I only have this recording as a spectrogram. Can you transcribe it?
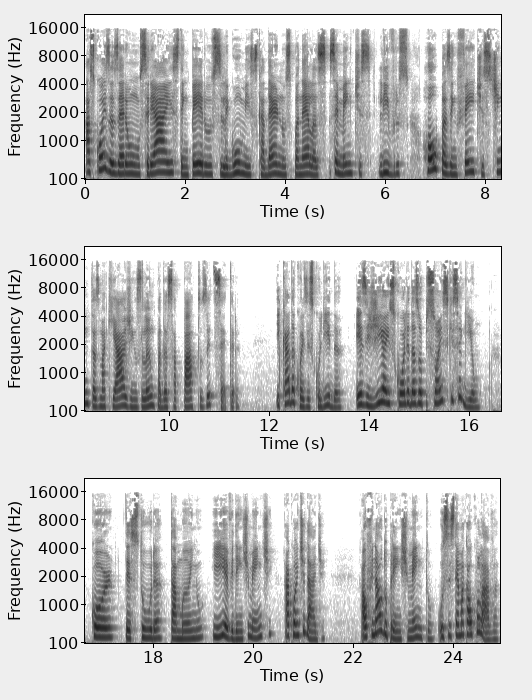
As coisas eram cereais, temperos, legumes, cadernos, panelas, sementes, livros, roupas, enfeites, tintas, maquiagens, lâmpadas, sapatos, etc. E cada coisa escolhida exigia a escolha das opções que seguiam: cor, textura, tamanho e, evidentemente, a quantidade. Ao final do preenchimento, o sistema calculava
